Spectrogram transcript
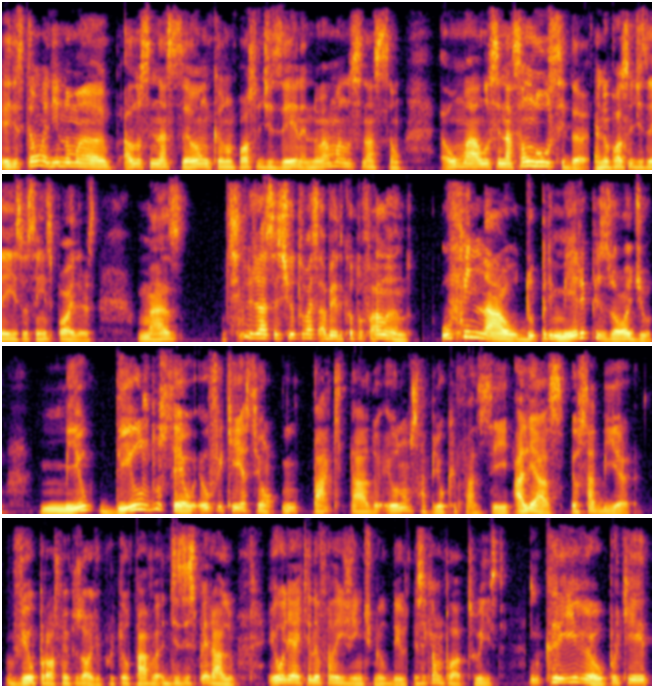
Eles estão ali numa alucinação, que eu não posso dizer, né, não é uma alucinação, é uma alucinação lúcida. Eu não posso dizer isso sem spoilers, mas se tu já assistiu, tu vai saber do que eu tô falando. O final do primeiro episódio meu Deus do céu, eu fiquei assim, ó, impactado. Eu não sabia o que fazer. Aliás, eu sabia ver o próximo episódio, porque eu tava desesperado. Eu olhei aquilo e falei, gente, meu Deus, isso aqui é um plot twist. Incrível, porque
